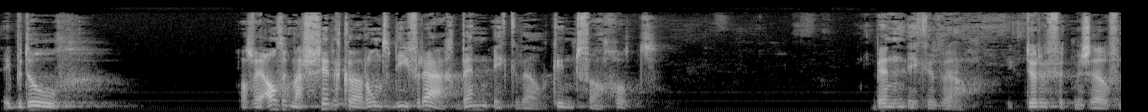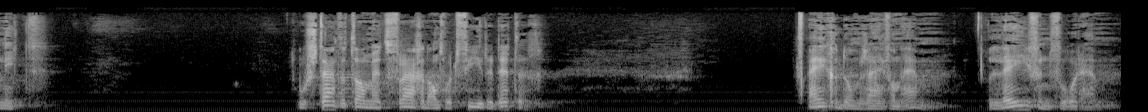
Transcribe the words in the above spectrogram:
Ik bedoel, als wij altijd maar cirkelen rond die vraag: ben ik wel kind van God? Ben ik er wel? Ik durf het mezelf niet. Hoe staat het dan met vraag en antwoord 34? Eigendom zijn van Hem, leven voor Hem.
